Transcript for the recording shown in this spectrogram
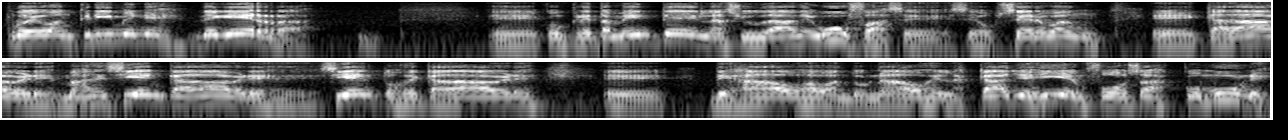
prueban crímenes de guerra. Eh, concretamente en la ciudad de Ufa se, observan eh, cadáveres, más de 100 cadáveres, eh, cientos de cadáveres dejados, abandonados en las calles y en fosas comunes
